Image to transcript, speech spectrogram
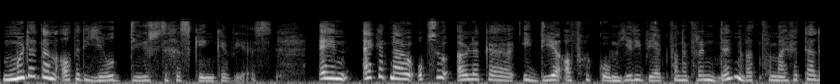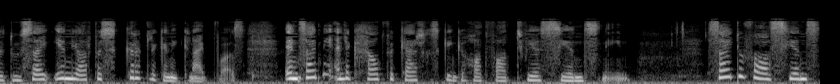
moet dit dan altyd die heel duurste geskenke wees? En ek het nou op so 'n oulike idee afgekom hierdie week van 'n vriendin wat vir my vertel het hoe sy 1 jaar verskriklik in die knyp was. En sy het nie eintlik geld vir Kersgeskenke gehad vir haar twee seuns nie. Sy het toe vir haar seuns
